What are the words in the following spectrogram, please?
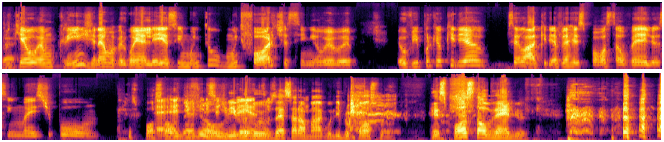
É. porque eu- é um cringe, né? Uma vergonha alheia, assim, muito, muito forte, assim. Eu, eu, eu, eu vi porque eu queria, sei lá, queria ver a resposta ao velho, assim, mas tipo. Resposta é- ao é velho. É difícil o de livro ver, do assim. Zé Saramago, o livro póstumo. Resposta ao velho.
